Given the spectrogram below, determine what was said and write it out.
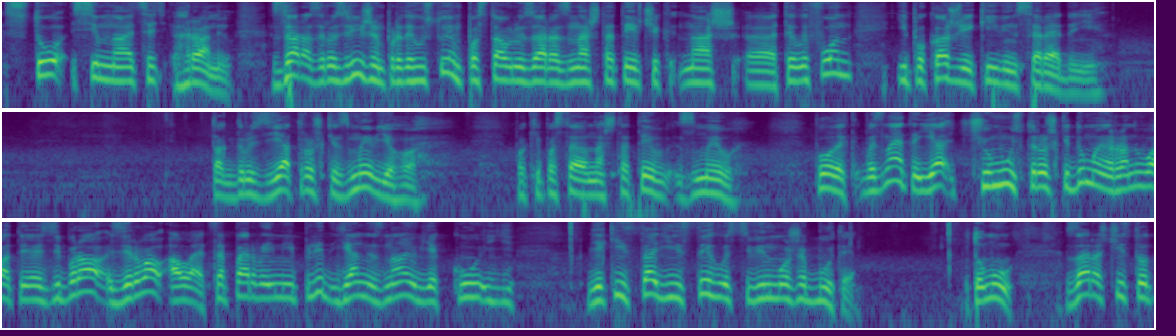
117 грамів. Зараз розріжемо, продегустуємо, поставлю зараз на штативчик наш е, телефон і покажу, який він всередині. Так, друзі, я трошки змив його. Поки поставив на штатив, змив плодик. Ви знаєте, я чомусь трошки думаю, ранувати я зібрав, зірвав, але це перший мій плід. Я не знаю, в, яку, в якій стадії стиглості він може бути. Тому зараз чисто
